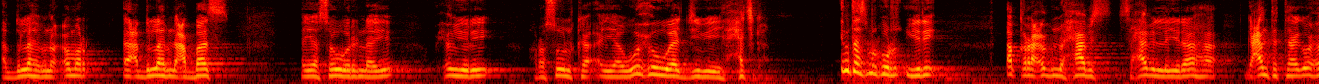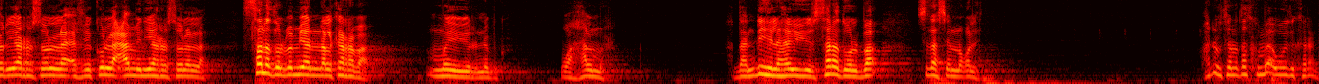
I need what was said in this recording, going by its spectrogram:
cabdullaahi bni cumar cabdullahi bni cabbaas ayaa soo warinayey wuxuu yidhi rasuulka ayaa wuxuu waajibiyey xajka intaas markuu yidhi aqrac ibnu xaabis saxaabi la yidhaaha gacanta taagay wuxuu yidhi yaa rasuulallah afi kulla caamin yaa rasuulallah. Sanad walba miyaan nalka rabaa? Mayuu yidhi nebigu. Waa hal mar. Haddaan dhihi lahay uu yidhi sanad walba sidaasay noqon lehed hadhowtana dadku ma awoodi karaan.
